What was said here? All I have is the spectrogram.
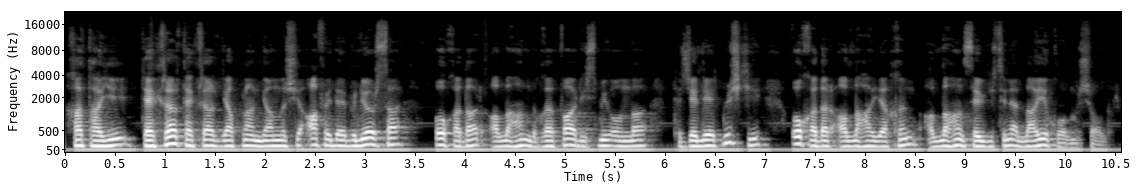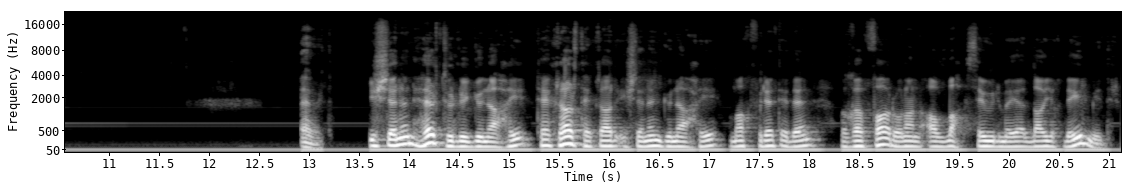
hatayı tekrar tekrar yapılan yanlışı affedebiliyorsa o kadar Allah'ın Gafar ismi onda tecelli etmiş ki o kadar Allah'a yakın, Allah'ın sevgisine layık olmuş olur. Evet. İşlenen her türlü günahı, tekrar tekrar işlenen günahı mağfiret eden, gaffar olan Allah sevilmeye layık değil midir?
